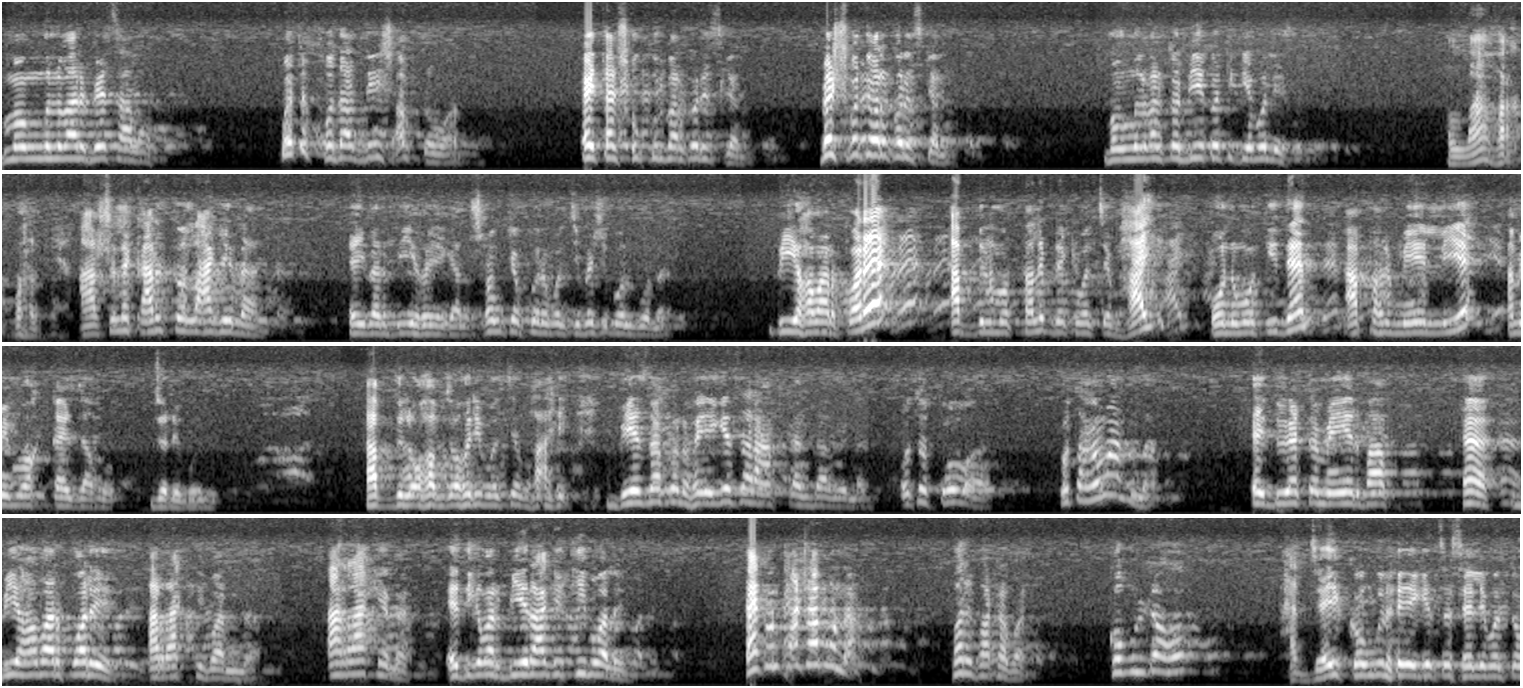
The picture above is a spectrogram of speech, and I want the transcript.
মঙ্গলবার বেচালা। বলছে খোদার দিন সব তোমার। এই তার শুক্রবার করিস কেন? বৃহস্পতিবার করিস কেন? মঙ্গলবার তো বিয়ে করতে কে বলিস আল্লাহ আকবার। আসলে কারও তো লাগে না। এইবার বিয়ে হয়ে গেল। সংক্ষেপ করে বলছি, বেশি বলব না। বিয়ে হওয়ার পরে আব্দুল মোত্তালেব ডেকে বলছে, ভাই, অনুমতি দেন, আপনার মেয়ে নিয়ে আমি মক্কায় যাব। জোরে বলি। আব্দুল ওহাব জহরি বলছে, ভাই, বিয়ে যখন হয়ে গেছে আর আটকান যাবে না। ও তো তোমার। ও তো আমার না। এই দু একটা মেয়ের বাপ হ্যাঁ বিয়ে হওয়ার পরে আর রাখতে পার না। আর রাখে না। এদিকে আবার বিয়ের আগে কি বলে? এখন পাঠাবো না। পরে পাঠাবার। কবুলটা হোক। আর যেই কবুল হয়ে গেছে ছেলে বলতো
